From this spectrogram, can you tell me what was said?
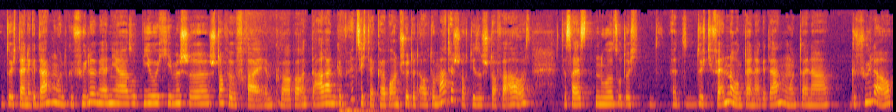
durch deine Gedanken und Gefühle werden ja so biochemische Stoffe frei im Körper und daran gewöhnt sich der Körper und schüttet automatisch auch diese Stoffe aus. Das heißt, nur so durch, äh, durch die Veränderung deiner Gedanken und deiner Gefühle auch,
